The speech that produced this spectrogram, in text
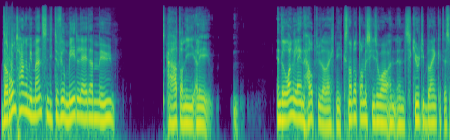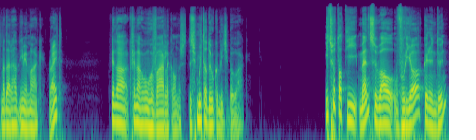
Dat rondhangen met mensen die te veel medelijden hebben met u, gaat dat niet... Allee, in de lange lijn helpt u dat echt niet. Ik snap dat dat misschien zo een, een security blanket is, maar daar gaat het niet mee maken. Right? Ik vind, dat, ik vind dat gewoon gevaarlijk anders. Dus je moet dat ook een beetje bewaken. Iets wat dat die mensen wel voor jou kunnen doen.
